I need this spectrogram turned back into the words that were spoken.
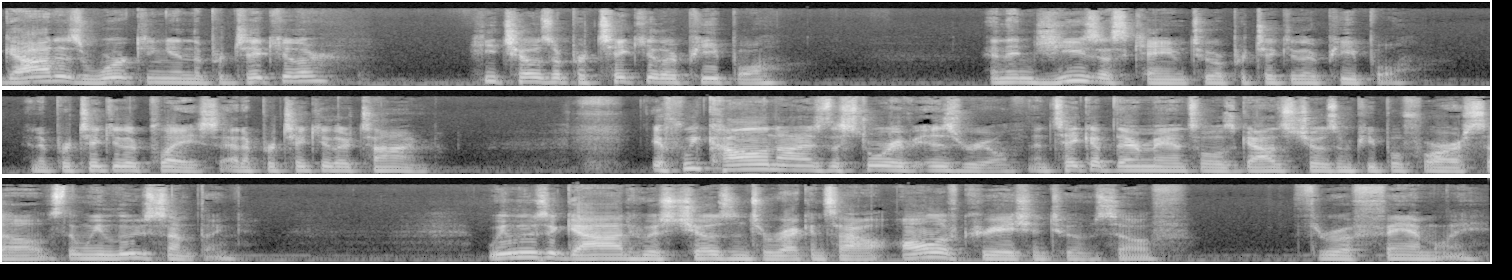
God is working in the particular. He chose a particular people. And then Jesus came to a particular people in a particular place at a particular time. If we colonize the story of Israel and take up their mantle as God's chosen people for ourselves, then we lose something. We lose a God who has chosen to reconcile all of creation to himself through a family.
